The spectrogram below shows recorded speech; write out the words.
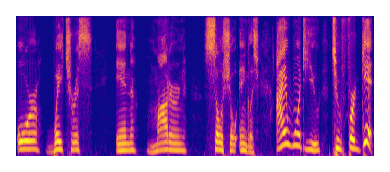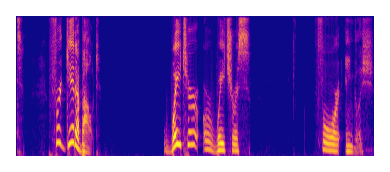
or waitress in modern social English. I want you to forget, forget about waiter or waitress for English.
